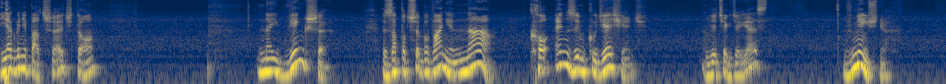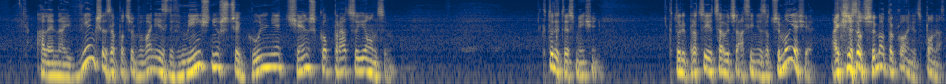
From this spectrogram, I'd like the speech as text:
Jakby nie patrzeć, to największe zapotrzebowanie na koenzym Q10, wiecie gdzie jest? W mięśniach. Ale największe zapotrzebowanie jest w mięśniu, szczególnie ciężko pracującym. Który to jest mięsień? Który pracuje cały czas i nie zatrzymuje się. A jak się zatrzyma, to koniec, po nas.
